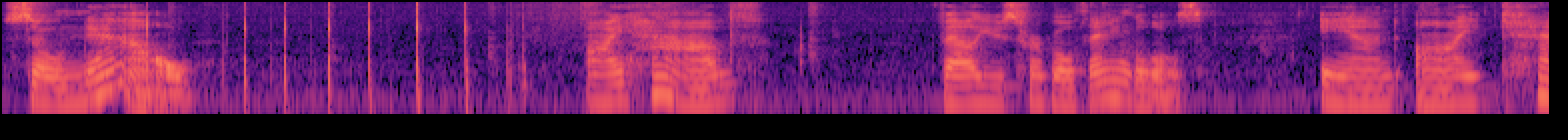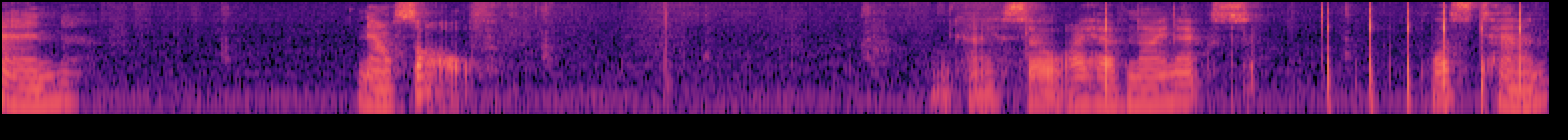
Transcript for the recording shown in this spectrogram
So now I have values for both angles and I can now solve. Okay, so I have 9x plus 10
